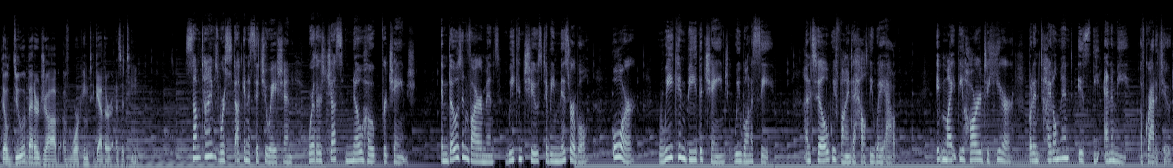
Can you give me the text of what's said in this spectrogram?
they'll do a better job of working together as a team. Sometimes we're stuck in a situation where there's just no hope for change. In those environments, we can choose to be miserable or we can be the change we want to see until we find a healthy way out. It might be hard to hear, but entitlement is the enemy of gratitude.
